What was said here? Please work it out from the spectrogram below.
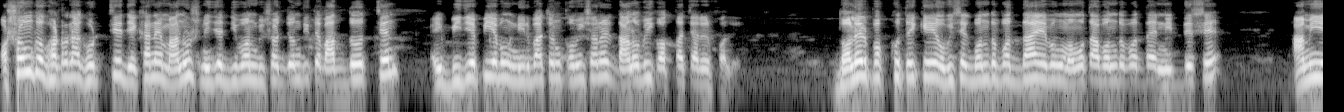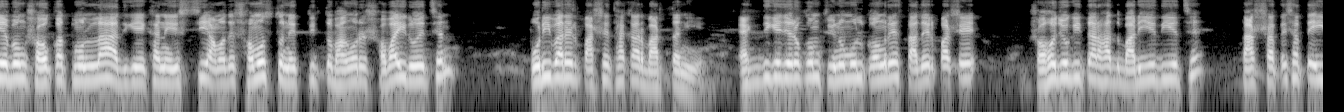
অসংখ্য ঘটনা ঘটছে যেখানে মানুষ নিজের জীবন বিসর্জন দিতে বাধ্য হচ্ছেন। এই বিজেপি এবং নির্বাচন কমিশনের দানবিক অত্যাচারের ফলে। দলের পক্ষ থেকে অভিষেক বন্দ্যোপাধ্যায় এবং মমতা বন্দ্যোপাধ্যায়ের নির্দেশে আমি এবং শওকত মোল্লা আজকে এখানে এসেছি। আমাদের সমস্ত নেতৃত্ব ভাঙরের সবাই রয়েছেন। পরিবারের পাশে থাকার বার্তা নিয়ে। একদিকে যেরকম তৃণমূল কংগ্রেস তাদের পাশে সহযোগিতার হাত বাড়িয়ে দিয়েছে, তার সাথে সাথে এই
